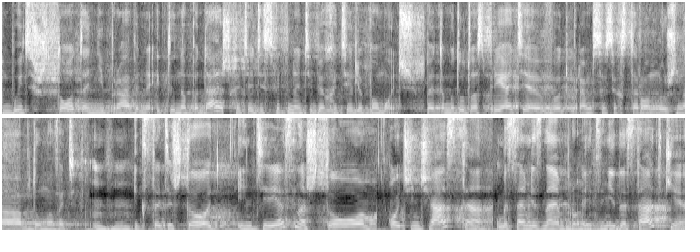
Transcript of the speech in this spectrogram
быть что-то неправильно. И ты нападаешь, хотя действительно тебе хотели помочь. Поэтому тут восприятие вот прям со всех сторон нужно обдумывать. Угу. И, кстати, что интересно, что очень часто мы сами знаем про угу. эти недостатки,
